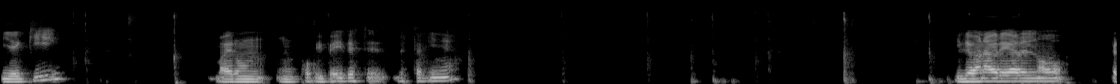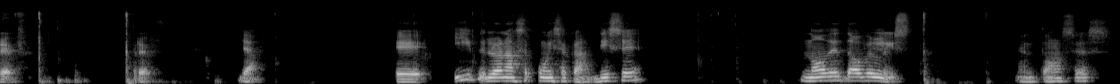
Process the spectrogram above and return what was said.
Y aquí va a haber un, copy-paste de, este, de esta línea. Y le van a agregar el nodo pref. Pref. ¿Ya? Eh, y lo van a hacer como dice acá. Dice node double list. Entonces,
